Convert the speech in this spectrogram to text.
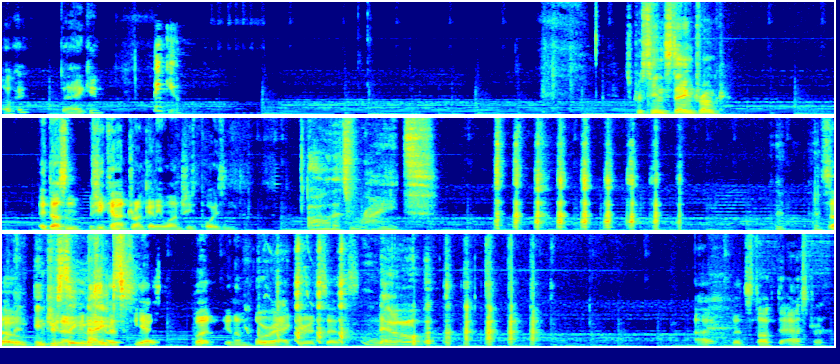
Okay. Thank you. Thank you. Is Christine staying drunk? It doesn't. She can't drunk anyone. She's poisoned. Oh, that's right. So What an interesting you know, in night. sense, yes, but in a more accurate sense. No. All right. Let's talk to Astra.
